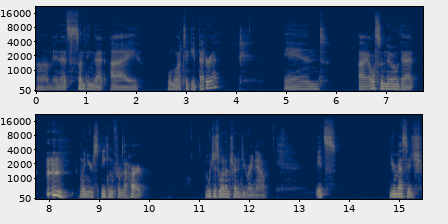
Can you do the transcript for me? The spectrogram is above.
um, and that's something that I want to get better at. And I also know that when you're speaking from the heart, which is what I'm trying to do right now, it's your message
